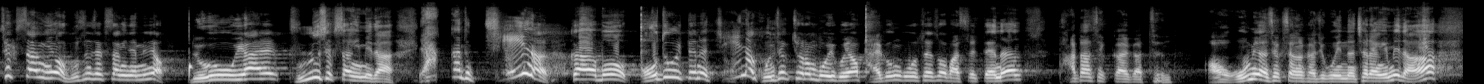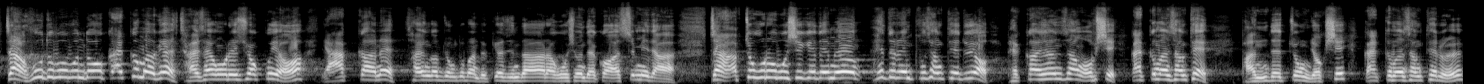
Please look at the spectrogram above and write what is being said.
색상이요, 무슨 색상이냐면요, 로얄 블루 색상입니다. 약간 좀 진한, 그러니까 뭐 어두울 때는 진한 곤색처럼 보이고요. 밝은 곳에서 봤을 때는 바다 색깔 같은 어, 오묘한 색상을 가지고 있는 차량입니다. 자, 후드 부분도 깔끔하게 잘 사용을 해주셨고요. 약간의 사용감 정도만 느껴진다라고 보시면 될 것 같습니다. 자, 앞쪽으로 보시게 되면 헤드램프 상태도요. 백화 현상 없이 깔끔한 상태. 반대쪽 역시 깔끔한 상태를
